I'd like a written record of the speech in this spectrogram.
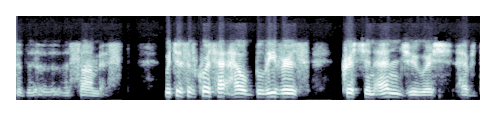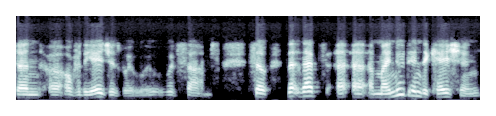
of the, the psalmist, which is, of course, how believers, Christian and Jewish, have done uh, over the ages with, with Psalms. So that, that's a, a, minute indication,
